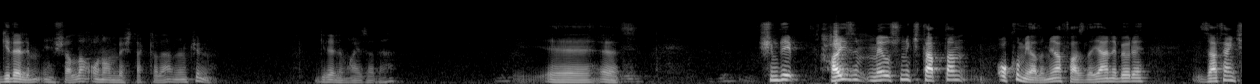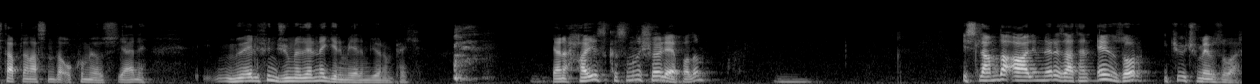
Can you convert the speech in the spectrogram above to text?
gidelim inşallah 10-15 dakika daha. Mümkün mü? Gidelim hayza da. Ee, evet. Şimdi hayız mevzusunu kitaptan okumayalım ya fazla. Yani böyle Zaten kitaptan aslında okumuyoruz. Yani müellifin cümlelerine girmeyelim diyorum pek. Yani hayız kısmını şöyle yapalım. İslam'da alimlere zaten en zor 2-3 mevzu var.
